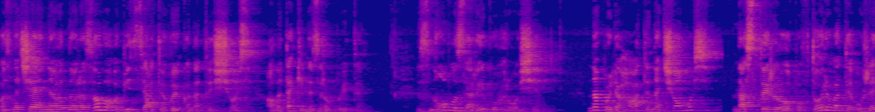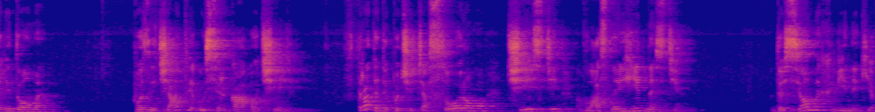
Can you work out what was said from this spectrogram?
означає неодноразово обіцяти виконати щось, але так і не зробити. Знову за рибу гроші, наполягати на чомусь, настирливо повторювати уже відоме, позичати у сірка очей, втратити почуття сорому, честі, власної гідності. До сьомих віників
